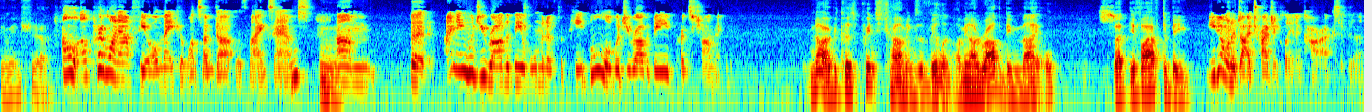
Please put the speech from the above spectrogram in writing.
image. Yeah. I'll, I'll print one out for you. I'll make it once I'm done with my exams. Mm. Um, but, I mean, would you rather be a woman of the people, or would you rather be Prince Charming? No, because Prince Charming's a villain. I mean, I'd rather be male, but if I have to be, You don't want to die tragically in a car accident.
